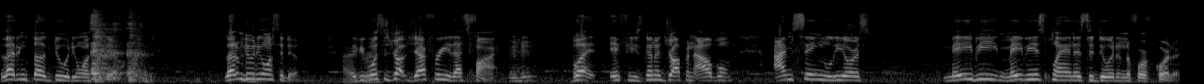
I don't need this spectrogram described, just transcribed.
letting Thug do what he wants to do. Let him do what he wants to do. I if he wants to drop Jeffrey, that's fine. Mhm. But if he's gonna drop an album, I'm seeing Lyor's maybe maybe his plan is to do it in the fourth quarter.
